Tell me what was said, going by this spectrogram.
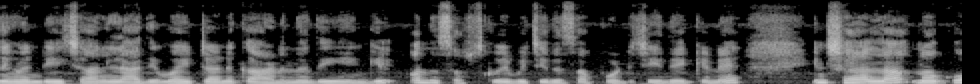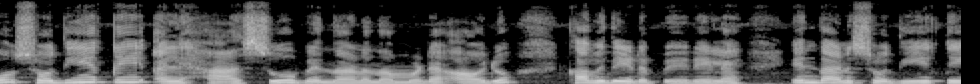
നിങ്ങൾ എന്റെ ഈ ചാനൽ ആദ്യമായിട്ടാണ് കാണുന്നത് എങ്കിൽ ഒന്ന് സബ്സ്ക്രൈബ് ചെയ്ത് സപ്പോർട്ട് ചെയ്തേക്കണേ. ഇൻഷാല്ല നോക്കൂ ഷൊദീഖി അൽ ഹാസൂബ് എന്നാണ് നമ്മുടെ ആ ഒരു കവിതയുടെ പേര് അല്ലേ? എന്താണ് ഷൊദീഖി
